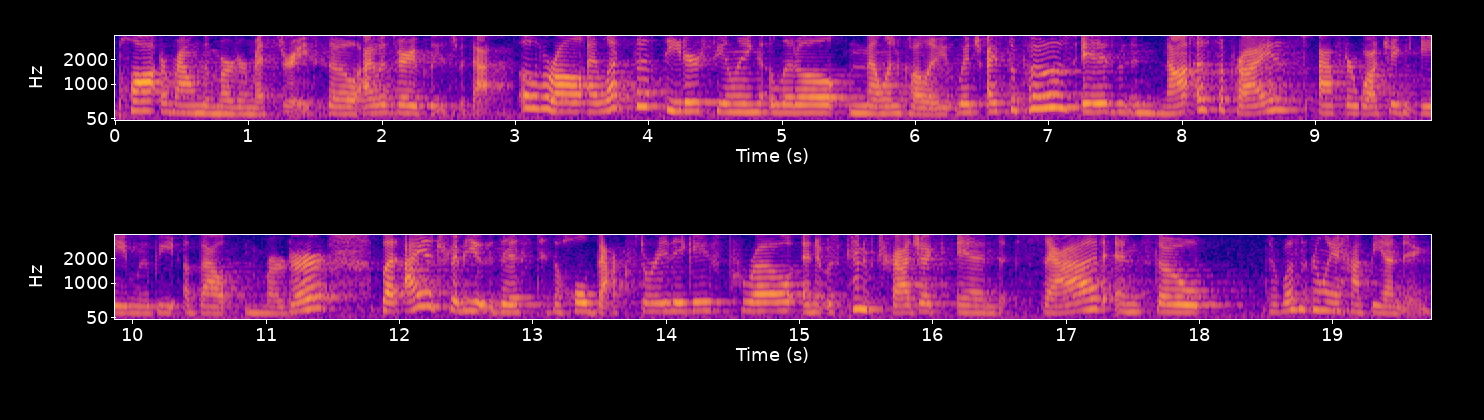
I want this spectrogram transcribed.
plot around the murder mystery, so I was very pleased with that. Overall, I left the theater feeling a little melancholy, which I suppose is not a surprise after watching a movie about murder, but I attribute this to the whole backstory they gave Poirot, and it was kind of tragic and sad, and so there wasn't really a happy ending.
